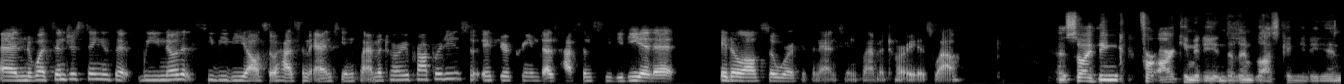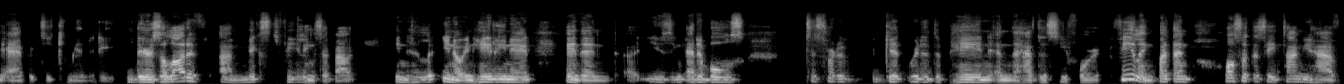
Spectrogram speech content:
And what's interesting is that we know that CBD also has some anti inflammatory properties. So if your cream does have some CBD in it, it'll also work as an anti-inflammatory as well. So I think for our community, in the limb loss community and the amputee community, there's a lot of uh, mixed feelings about you know inhaling it and then uh, using edibles to sort of get rid of the pain and have this euphoric feeling. But then also at the same time, you have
